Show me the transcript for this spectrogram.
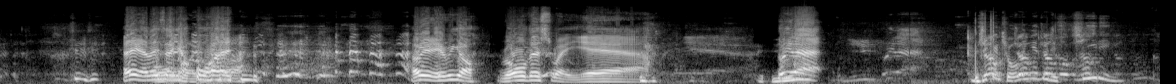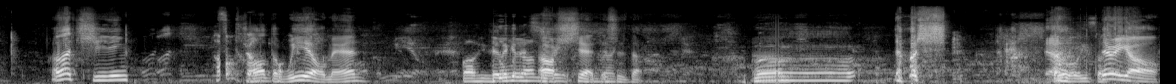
Hey, at least I Oh got my one. okay, here we go. Roll this way. Yeah. Look at that. jump, Controlling jump, it, jump, jump, cheating. I'm not cheating. jump, Called the wheel, man. Well, he's Hey, look at this. on Oh shit, bring this back. is the. Uh, Oh shit. Oh, he sucks. There we go.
